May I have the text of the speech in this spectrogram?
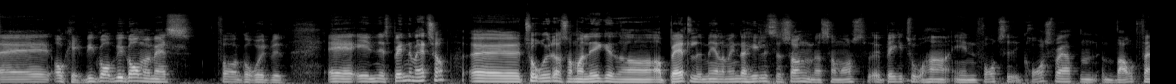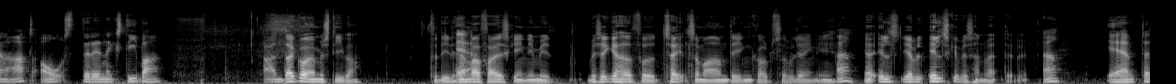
Øh, okay, vi går, vi går med Mads for at gå rødt hvidt. Øh, en spændende matchup. Øh, to rytter, som har ligget og, og battlet mere eller mindre hele sæsonen, og som også øh, begge to har en fortid i korsverden. Wout van Aert og Stedenek Stibar. ah, der går jeg med Stiber. Fordi ja. han Ja. var faktisk egentlig mit... Hvis ikke jeg havde fået talt så meget om Degenkolb, så ville jeg egentlig... Ja. Jeg, els, jeg vil elske, hvis han vandt det løb. Ja, der,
